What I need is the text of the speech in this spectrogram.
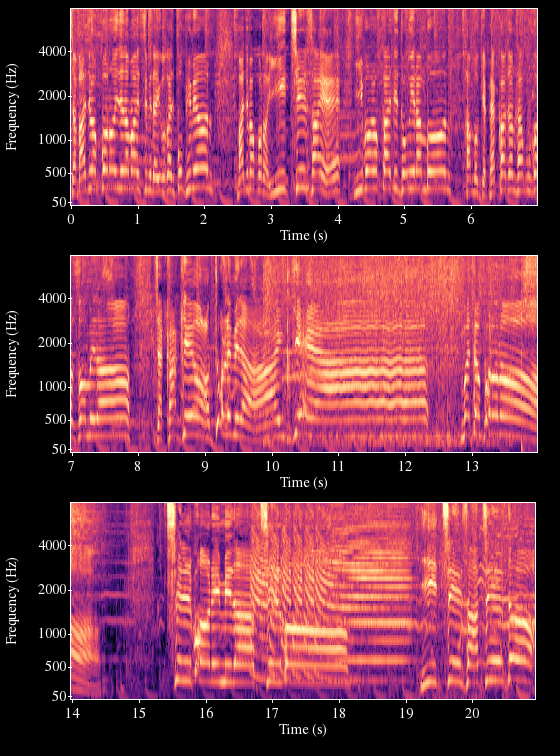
자 마지막 번호 이제 남아있습니다 이거까지 뽑히면 마지막 번호 274에 2번호까지 동일한 분 한 분께 백화점 상품권 쏩니다 자 갈게요 돌립니다 예 마지막 번호는 7번입니다 7번 2747 더,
